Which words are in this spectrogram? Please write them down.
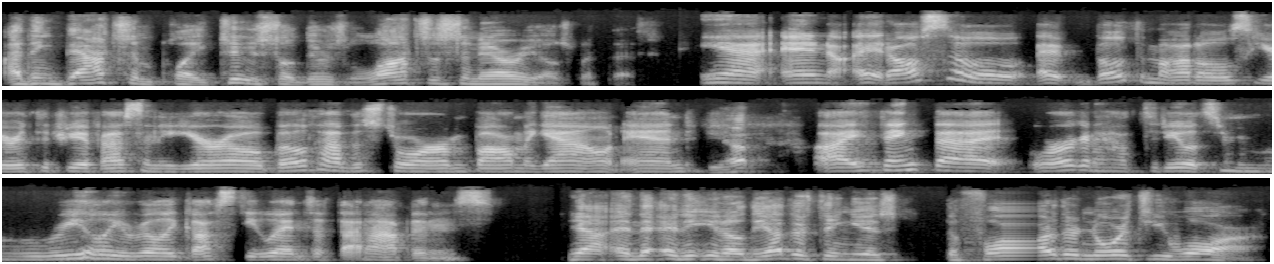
I think that's in play too. So there's lots of scenarios with this. Yeah, and it also uh, both models here, at the GFS and the Euro, both have the storm bombing out, and yep. I think that we're going to have to deal with some really, really gusty winds if that happens. Yeah, and and you know the other thing is the farther north you are,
